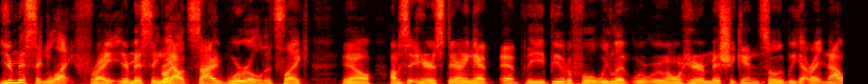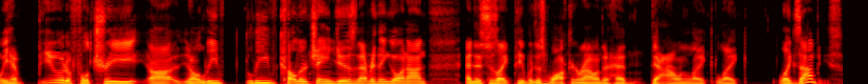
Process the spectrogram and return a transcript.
you're missing life, right? You're missing Right. the outside world. It's like you know I'm sitting here staring at, at the beautiful. We live we're, we're here in Michigan, so we got right now we have beautiful tree, uh, you know, leaf leaf color changes and everything going on, and it's just like people just walking around with their head down like like like zombies.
